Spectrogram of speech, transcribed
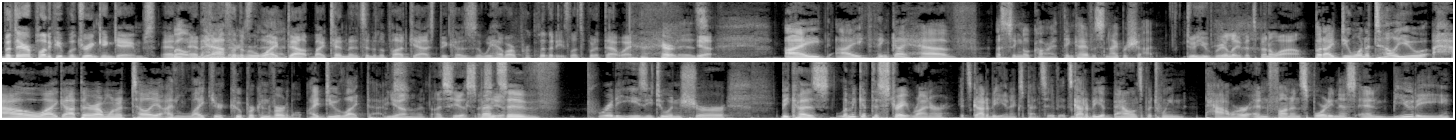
but there are plenty of people with drinking games, and, Well, and yeah, half of them are wiped out by ten minutes into the podcast because we have our proclivities. Let's put it that way. There it is. Yeah. I I think I have a single car. I think I have a sniper shot. Do you really? That's been a while. But I do want to tell you how I got there. I want to tell you I like your Cooper convertible. I do like that. Yeah, I see it. I see it. Expensive, pretty easy to insure. Because let me get this straight, Reiner. It's got to be inexpensive. It's got to be a balance between power and fun and sportiness and beauty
